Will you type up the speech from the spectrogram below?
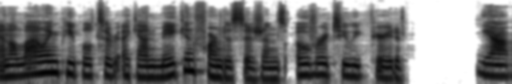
and allowing people to again make informed decisions over a two week period of Yeah.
